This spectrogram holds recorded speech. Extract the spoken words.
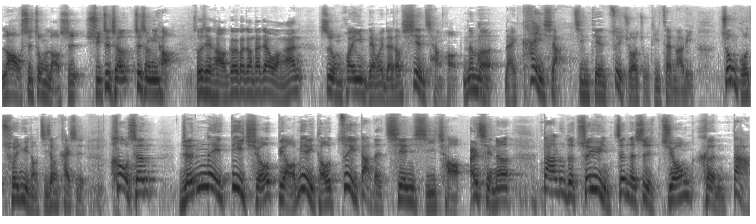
老师中的老师许志成，志成你好，主持人好，各位观众大家晚安，是我们欢迎两位来到现场哈，那么来看一下今天最主要主题在哪里？中国春运哦即将开始，号称人类地球表面里头最大的迁徙潮，而且呢。大陆的春运真的是囧很大，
